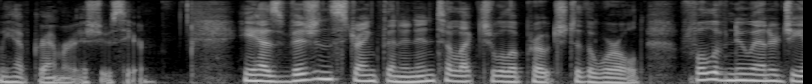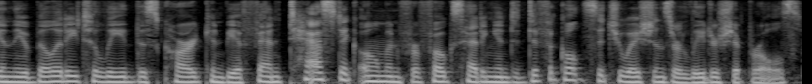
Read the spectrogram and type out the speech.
We have grammar issues here. He has vision, strength, and an intellectual approach to the world. Full of new energy and the ability to lead, this card can be a fantastic omen for folks heading into difficult situations or leadership roles.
